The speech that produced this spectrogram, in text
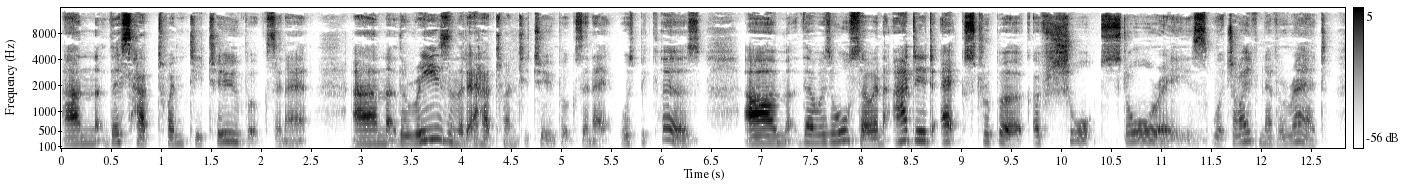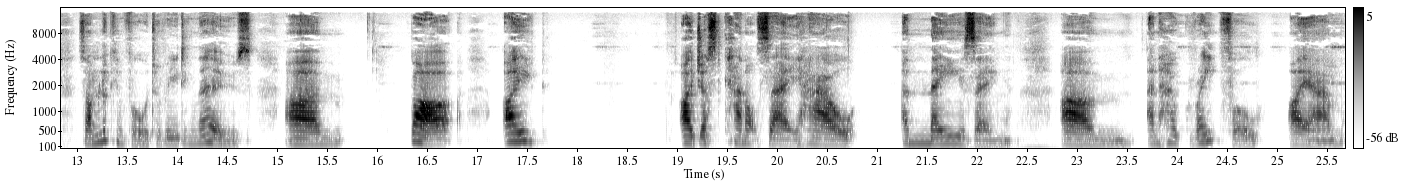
and this had 22 books in it. And the reason that it had 22 books in it was because um, there was also an added extra book of short stories, which I've never read. So I'm looking forward to reading those. Um, but I, I just cannot say how amazing um, and how grateful I am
